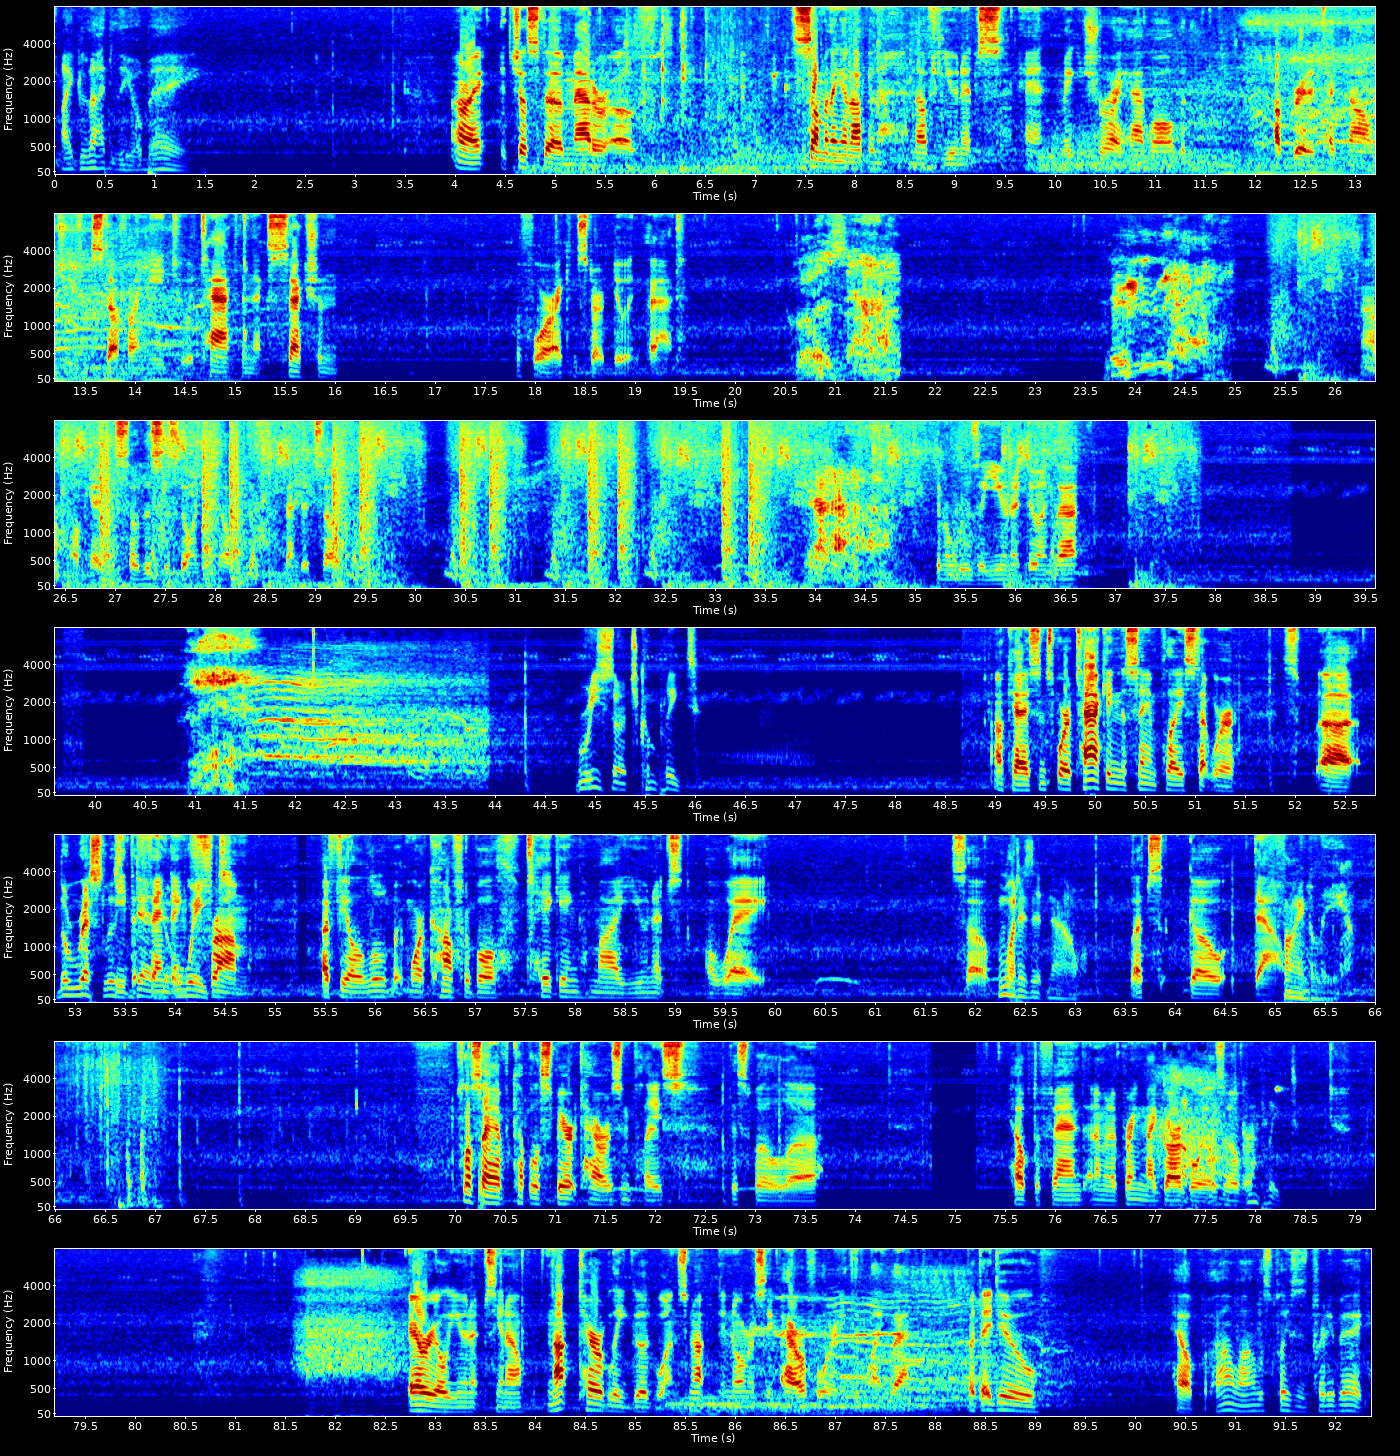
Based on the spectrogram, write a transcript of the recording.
I gladly obey. Alright, it's just a matter of summoning up enough units and making sure I have all the upgraded technologies and stuff I need to attack the next section before I can start doing that. Okay, so this is going to help defend itself. Gonna lose a unit doing that. Research complete. Okay, since we're attacking the same place that we're uh, The restless be defending from, I feel a little bit more comfortable taking my units away. So, What is it now? let's go down. Finally. Plus, I have a couple of spirit towers in place. This will uh, help defend, and I'm going to bring my gargoyles over. Complete. Aerial units, you know, not terribly good ones, not enormously powerful or anything like that, but they do help. Oh wow, this place is pretty big.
